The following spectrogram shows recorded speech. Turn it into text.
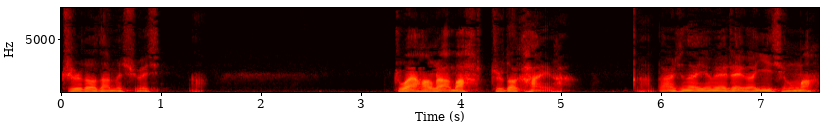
值得咱们学习啊。珠海航展吧，值得看一看。啊，当然现在因为这个疫情嘛，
